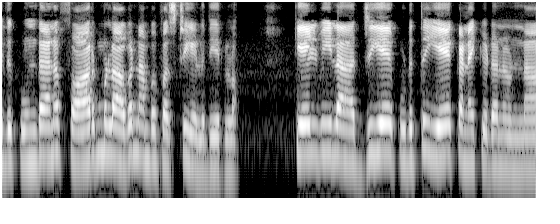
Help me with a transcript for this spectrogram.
இதுக்கு உண்டான ஃபார்முலாவை நம்ம ஃபஸ்ட்டு எழுதிடலாம். கேள்வியில் அஜியே கொடுத்து ஏ கணக்கிடணும்னா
